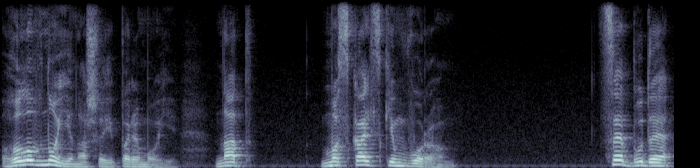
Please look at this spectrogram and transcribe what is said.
головної нашої перемоги над москальським ворогом. Це буде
